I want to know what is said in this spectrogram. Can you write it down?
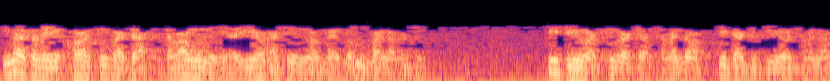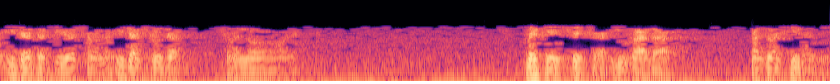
ဒီမှာသမေခေါ်သုဘတ္တဓမ္မဝိနည်းအရိယောအရှိရောမေကိုဥပလာမရှိ ဣတိဝသုဘတ္တသမနောဣဒတိတိယောသမနောဣဒတတိယောသမနောဣဒသုဒ္ဓသမနောတဲ့မဂ္ဂင်ရှိချာဤပါဒမစွာရှိနေပြီ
